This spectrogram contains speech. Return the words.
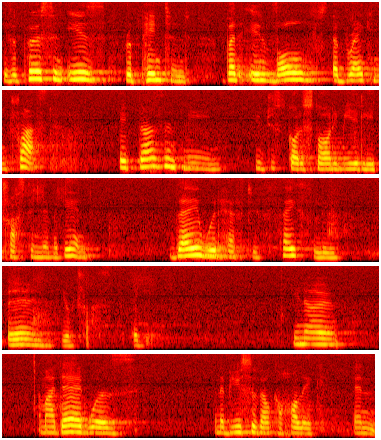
If a person is repentant but involves a break in trust, it doesn't mean you've just got to start immediately trusting them again. They would have to faithfully earn your trust again. You know, my dad was an abusive alcoholic, and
